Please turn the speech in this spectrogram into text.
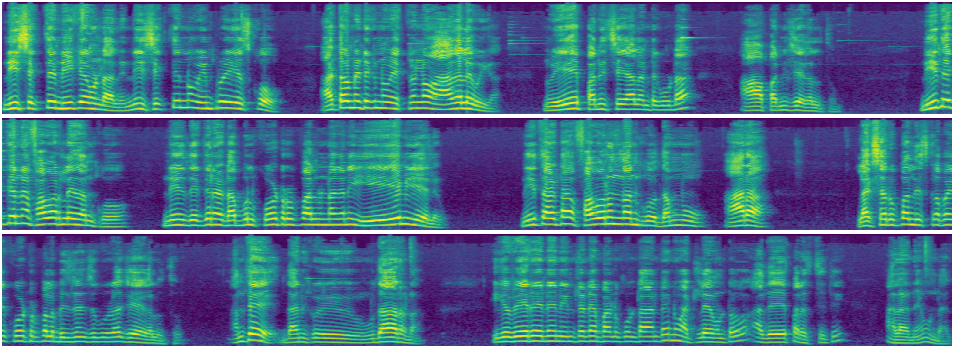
నీ శక్తి నీకే ఉండాలి. నీ శక్తిని నువ్వు ఇంప్రూవ్ చేసుకో. ఆటోమేటిక్ నువ్వు ఎక్కడో ఆగలేవు ఇక. నువ్వు ఏ పని చేయాలంటే కూడా ఆ పని చేయగలుగుతాం నీ దగ్గరనే పవర్ లేదనుకో నీ దగ్గర డబ్బులు కోటి రూపాయలు ఉన్నా కానీ ఏమి చేయలేవు. నీ తాట పవర్ ఉందనుకో దమ్ము ఆరా లక్ష రూపాయలు తీసుకుపోయి కోటి రూపాయల బిజినెస్ కూడా చేయగలుగుతావు. అంతే దానికి ఉదాహరణ. ఇక వేరే నేను ఇంట్లోనే పండుకుంటా అంటే నువ్వు అట్లే ఉంటావు అదే పరిస్థితి అలానే ఉండాలి.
